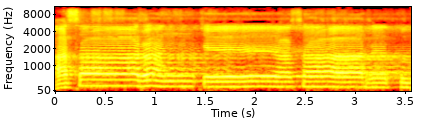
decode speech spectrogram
අසාරංච අසාරතු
